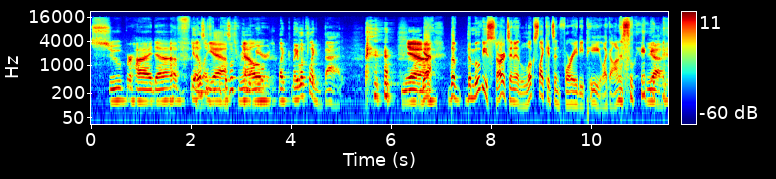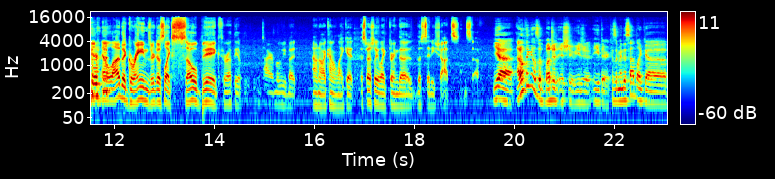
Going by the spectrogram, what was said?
super high def. yeah and, like, yeah. those looked really hell. weird like they looked like bad yeah, yeah, the the movie starts and it looks like it's in 480p. Like honestly, yeah and a lot of the grains are just like so big throughout the entire movie. But I don't know, I kind of like it, especially like during the the city shots and stuff. Yeah, I don't think it was a budget issue either. Either because I mean, this had like a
